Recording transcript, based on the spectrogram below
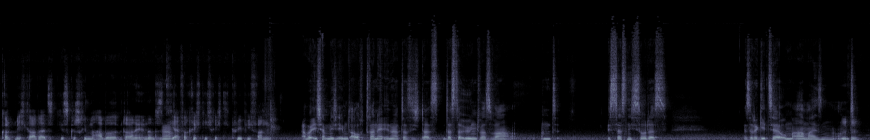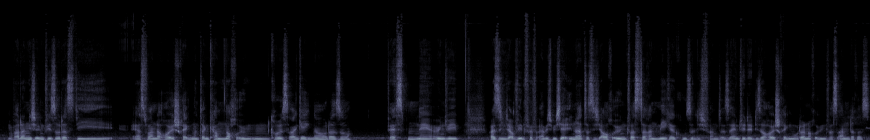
konnte mich gerade, als ich das geschrieben habe, daran erinnern, dass ich Ja. die einfach richtig, richtig creepy fand. Aber ich habe mich eben auch dran erinnert, dass ich das, dass da irgendwas war. Und ist das nicht so, dass. Also da geht es ja um Ameisen und Mhm. war da nicht irgendwie so, dass die. Erst waren da Heuschrecken und dann kam noch irgendein größerer Gegner oder so? Wespen? Nee, irgendwie, weiß ich nicht. Auf jeden Fall habe ich mich erinnert, dass ich auch irgendwas daran mega gruselig fand. Also entweder diese Heuschrecken oder noch irgendwas anderes.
